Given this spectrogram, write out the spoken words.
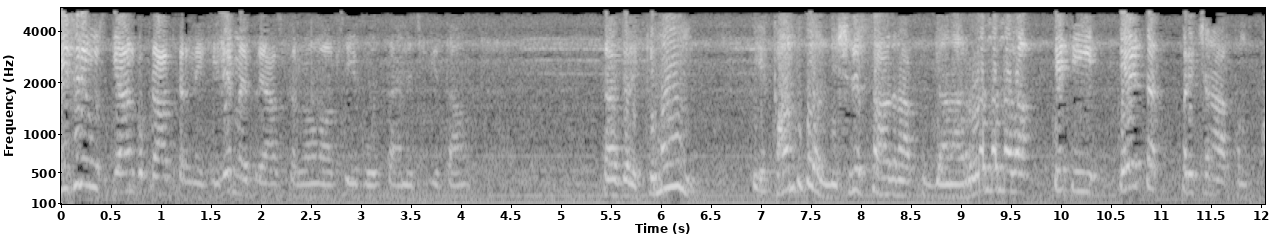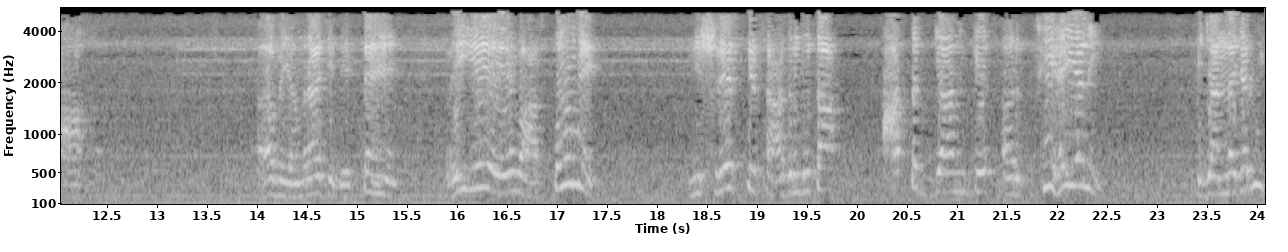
इसलिए उस ज्ञान को प्राप्त करने के लिए मैं प्रयास कर रहा हूँ आपसे ये बोलता है नचिकेता कि एकांत को निश्चित साधनात्मक ज्ञान परीक्षणार्थम आह। अब यमराज जी देखते हैं, भाई ये वास्तव में निश्रेष के साधनभूता आत्मज्ञान के अर्थ ही है या नहीं? ये जानना ज़रूरी।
